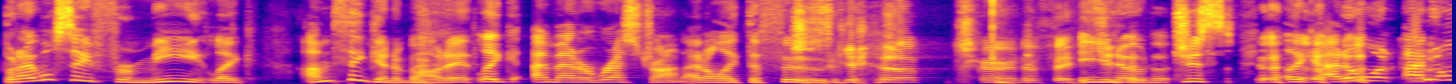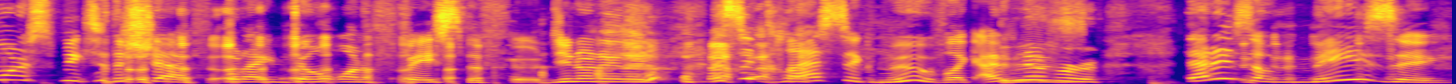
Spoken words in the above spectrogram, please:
But I will say for me, like, I'm thinking about it. Like, I'm at a restaurant. I don't like the food. get up turn to face you know, just like I don't want I don't want to speak to the chef, but I don't want to face the food. You know what I mean? Like that's a classic move. Like I've never that is amazing.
